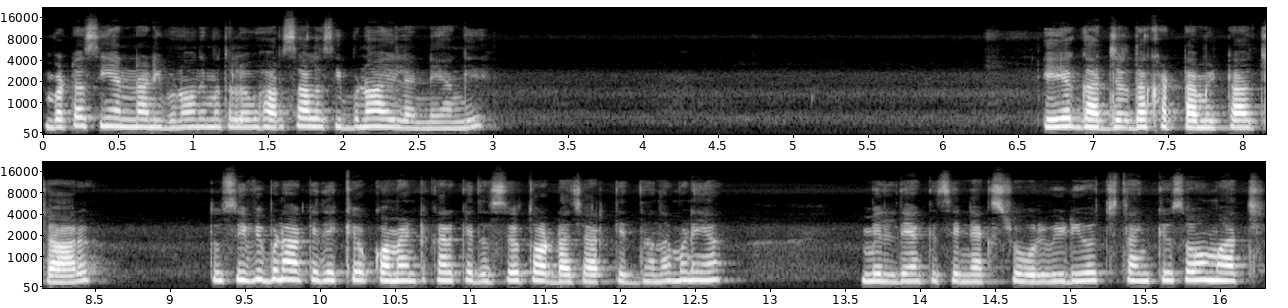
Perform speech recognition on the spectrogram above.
ਬਟ ਅਸੀਂ ਇੰਨਾ ਨਹੀਂ ਬਣਾਉਂਦੇ, ਮਤਲਬ ਹਰ ਸਾਲ ਅਸੀਂ ਬਣਾ ਹੀ ਲੈਣੇ ਆਂਗੇ ਇਹ ਗਾਜਰ ਦਾ ਖੱਟਾ ਮਿੱਠਾ ਅਚਾਰ। ਤੁਸੀਂ ਵੀ ਬਣਾ ਕੇ ਦੇਖਿਓ ਕਮੈਂਟ ਕਰਕੇ ਦੱਸਿਓ ਤੁਹਾਡਾ ਅਚਾਰ ਕਿੱਦਾਂ ਦਾ ਬਣਿਆ। ਮਿਲਦੇ ਹਾਂ ਕਿਸੇ ਨੈਕਸਟ ਹੋਰ ਵੀਡੀਓ 'ਚ। ਥੈਂਕ ਯੂ ਸੋ ਮੱਚ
